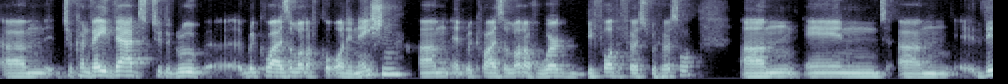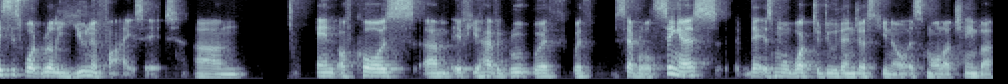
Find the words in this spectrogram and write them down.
um, to convey that to the group uh, requires a lot of coordination. Um, it requires a lot of work before the first rehearsal. And this is what really unifies it. And of course if you have a group with with several singers, there is more work to do than just you know a smaller chamber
